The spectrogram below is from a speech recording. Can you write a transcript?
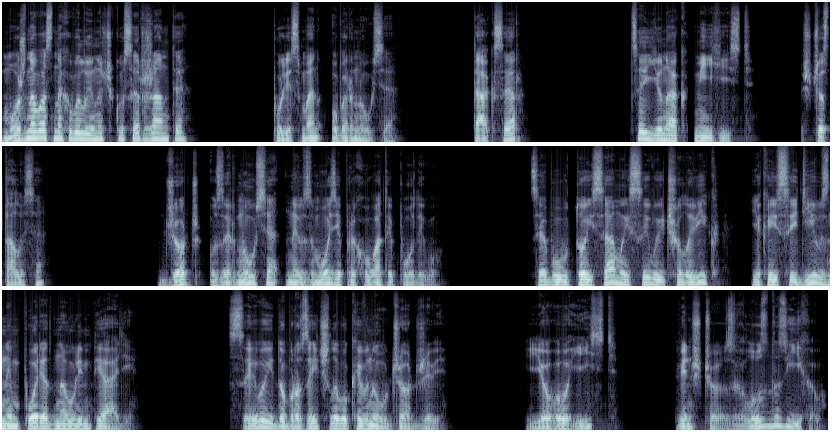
Можна вас на хвилиночку, сержанте? Полісмен обернувся. Так, сер. Цей юнак мій гість. Що сталося? Джордж озирнувся, не в змозі приховати подиву. Це був той самий сивий чоловік, який сидів з ним поряд на Олімпіаді. Сивий доброзичливо кивнув Джорджеві. Його гість? Він що, з глузду з'їхав?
